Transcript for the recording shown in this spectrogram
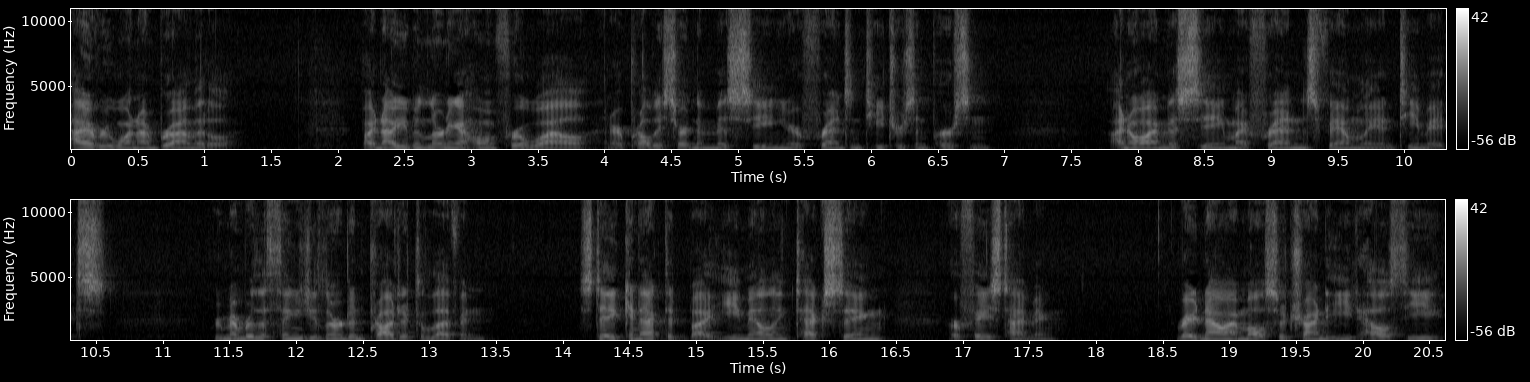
Hi everyone, I'm Bryan Little. By now you've been learning at home for a while and are probably starting to miss seeing your friends and teachers in person. I know I miss seeing my friends, family, and teammates. Remember the things you learned in Project 11. Stay connected by emailing, texting, or FaceTiming. Right now I'm also trying to eat healthy,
